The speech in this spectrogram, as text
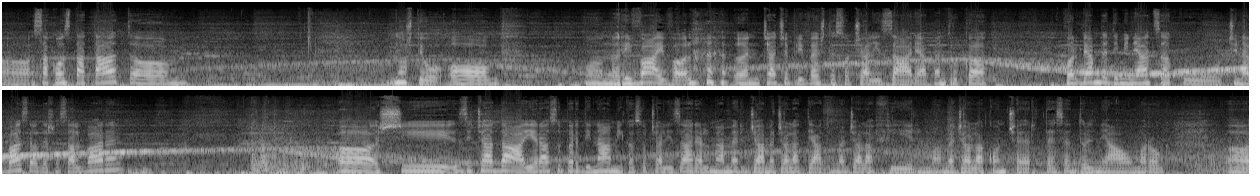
uh, s-a constatat uh, nu știu, o, un revival în ceea ce privește socializarea, pentru că vorbeam de dimineață cu cineva sau de o salvare uh, și zicea, da, era super dinamică socializarea, lumea mergea, mergea la teatru, mergea la film, mergeau la concerte, se întâlneau, mă rog, uh,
